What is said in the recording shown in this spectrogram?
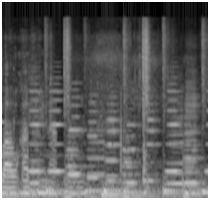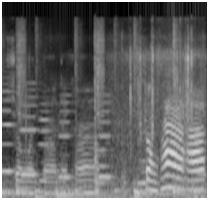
เบาๆครับไม่หนักผมชมวันต่อเลยครับส่งผ้าครับ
